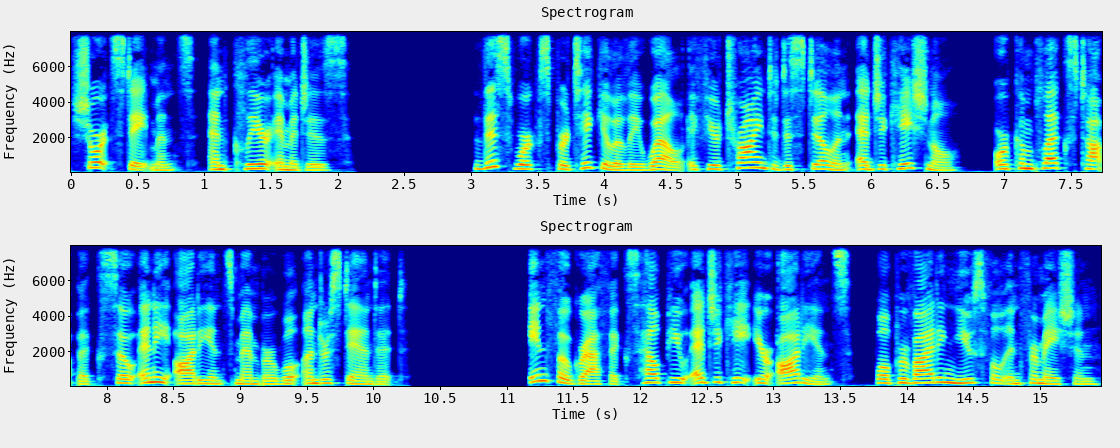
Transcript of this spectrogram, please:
short statements, and clear images. This works particularly well if you're trying to distill an educational, or complex topic so any audience member will understand it. Infographics help you educate your audience while providing useful information.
